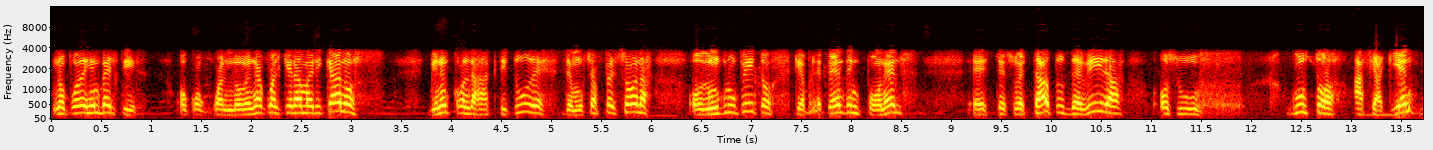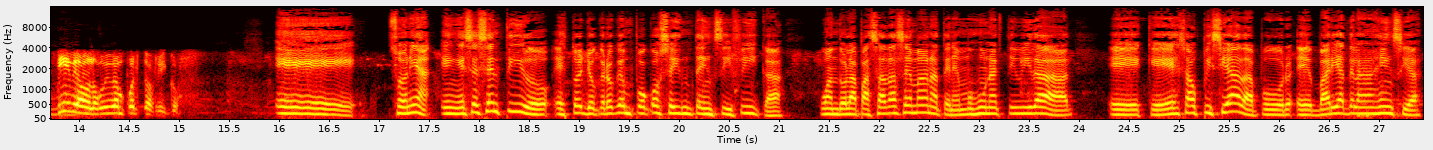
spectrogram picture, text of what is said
no puedes invertir o cu- cuando venga cualquier americano vienen con las actitudes de muchas personas o de un grupito que pretende imponer este su estatus de vida o su gusto hacia quién vive o no vive en Puerto Rico. Eh, Sonia, en ese sentido, esto yo creo que un poco se intensifica cuando la pasada semana tenemos una actividad eh, que es auspiciada por eh, varias de las agencias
